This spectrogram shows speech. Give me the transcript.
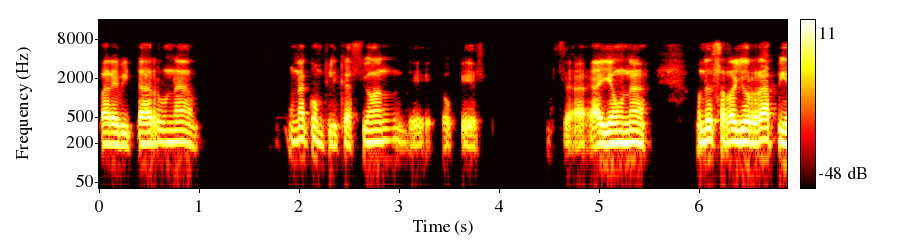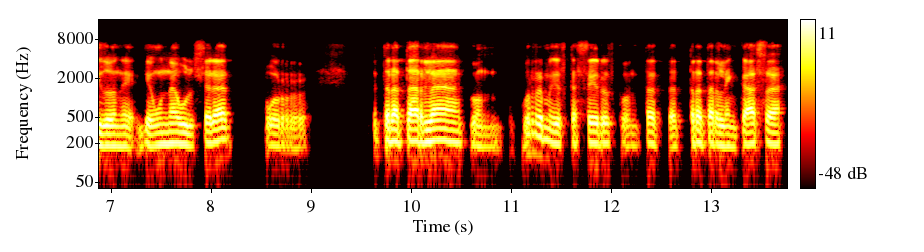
Para evitar una, una complicación de, o que haya una, un desarrollo rápido de, una úlcera por tratarla con, remedios caseros, con tratarla en casa,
